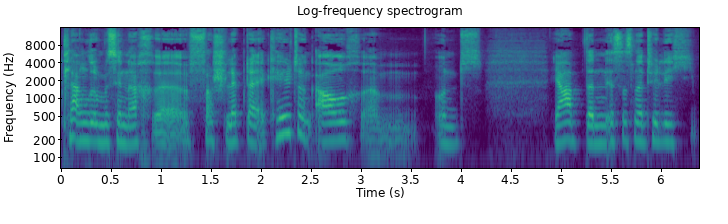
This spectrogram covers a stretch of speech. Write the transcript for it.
klang so ein bisschen nach äh, verschleppter Erkältung auch. Ähm, und ja, dann ist es natürlich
